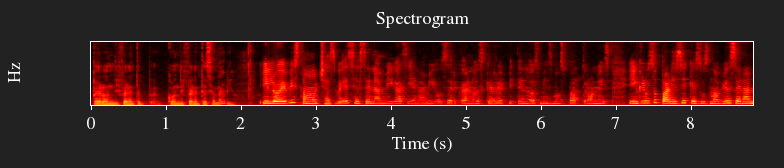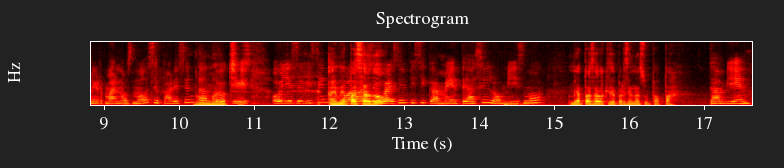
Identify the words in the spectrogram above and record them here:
pero en diferente, con diferente escenario. Y lo he visto muchas veces en amigas y en amigos cercanos que repiten los mismos patrones. Incluso parece que sus novios eran hermanos, ¿no? Se parecen tanto que, oye, se visten igual, me ha pasado, se parecen físicamente, hacen lo mismo. Me ha pasado que se parecen a su papá. También,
